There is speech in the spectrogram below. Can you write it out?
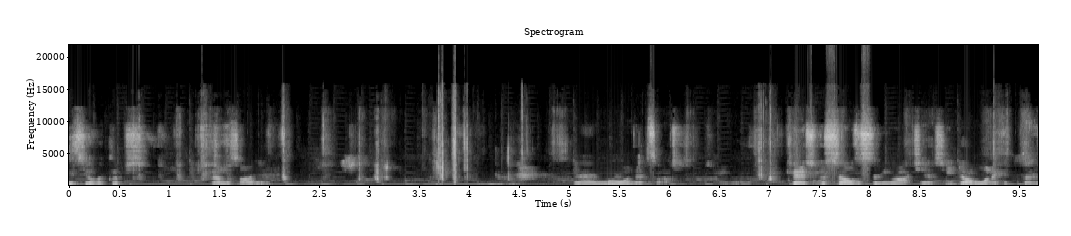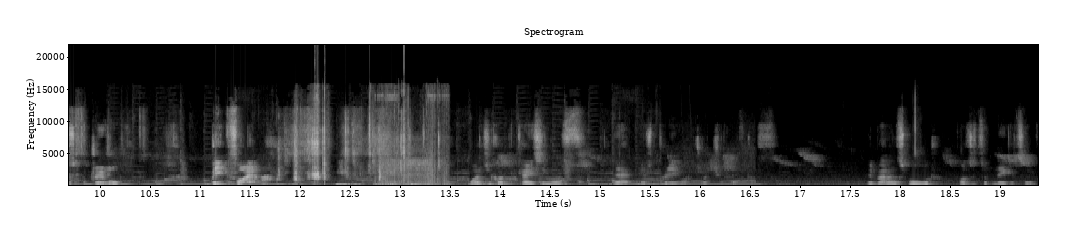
You see all the clips down the side here. And more on that side. Okay, so the cells are sitting right here, so you don't want to hit those with the Dremel. Big fire. Once you've got the casing off, that is pretty much what you're left with. The balance board, positive, negative,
